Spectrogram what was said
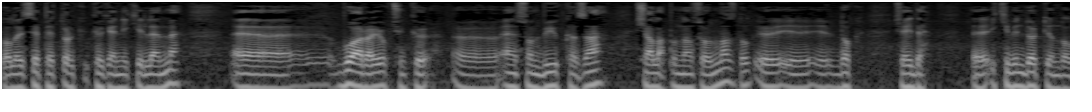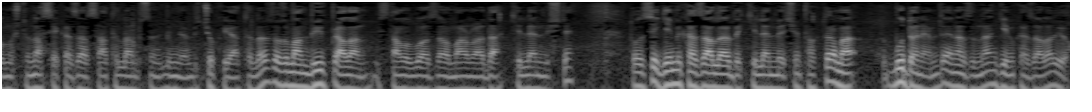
Dolayısıyla petrol kö- kökenli kirlenme e, bu ara yok çünkü e, en son büyük kaza inşallah bundan sonra olmaz. Dok, e, e, dok şeyde e, 2004 yılında olmuştu Nasya kazası hatırlar mısınız bilmiyorum biz çok iyi hatırlarız. O zaman büyük bir alan İstanbul Boğazı'nda Marmara'da kirlenmişti. Dolayısıyla gemi kazaları da kirlenme için faktör ama bu dönemde en azından gemi kazaları yok.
